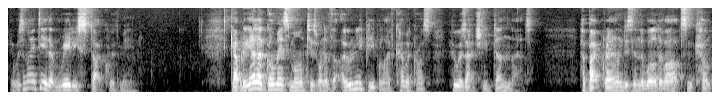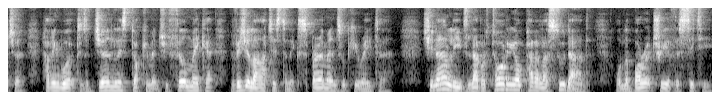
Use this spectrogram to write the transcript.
It was an idea that really stuck with me. Gabriella Gómez-Mont is one of the only people I've come across who has actually done that. Her background is in the world of arts and culture, having worked as a journalist, documentary filmmaker, visual artist, and experimental curator. She now leads Laboratorio para la Ciudad, or Laboratory of the City,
